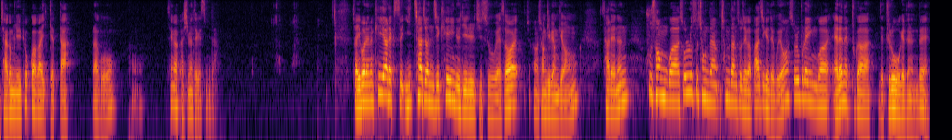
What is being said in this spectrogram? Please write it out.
자금 유입 효과가 있겠다라고 어, 생각하시면 되겠습니다. 자, 이번에는 KRX 2차 전지 K뉴딜 지수에서 어, 전기 변경 사례는 후성과 솔루스 첨단, 첨단 소재가 빠지게 되고요. 솔브레인과 LNF가 이제 들어오게 되는데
